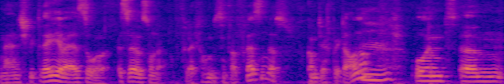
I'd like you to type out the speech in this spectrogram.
nein, nicht spielt Reggae, aber er ist so, ist er so eine, vielleicht auch ein bisschen verfressen, das kommt ja später auch noch. Mhm. Und ähm,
